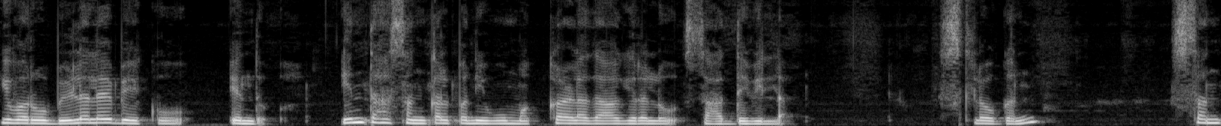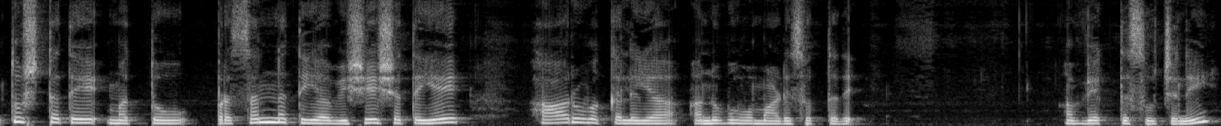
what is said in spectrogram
ಇವರು ಬೀಳಲೇಬೇಕು ಎಂದು. ಇಂತಹ ಸಂಕಲ್ಪ ನೀವು ಮಕ್ಕಳದಾಗಿರಲು ಸಾಧ್ಯವಿಲ್ಲ. ಸ್ಲೋಗನ್ ಸಂತುಷ್ಟತೆ ಮತ್ತು ಪ್ರಸನ್ನತೆಯ ವಿಶೇಷತೆಯೇ ಹಾರುವ ಕಲೆಯ ಅನುಭವ ಮಾಡಿಸುತ್ತದೆ. ಅವ್ಯಕ್ತ ಸೂಚನೆ,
